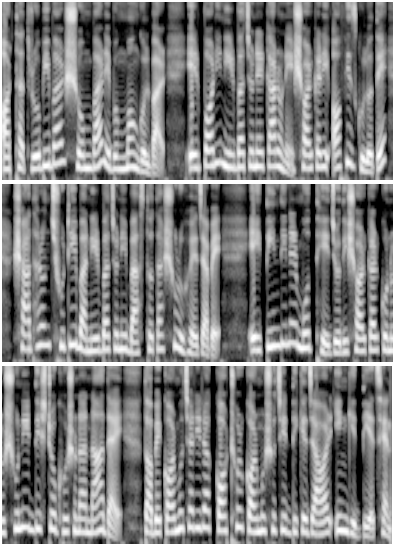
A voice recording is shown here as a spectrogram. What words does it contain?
অর্থাৎ রবিবার, সোমবার এবং মঙ্গলবার। এরপরই নির্বাচনের কারণে সরকারি অফিসগুলোতে সাধারণ ছুটি বা নির্বাচনী ব্যস্ততা শুরু হয়ে যাবে। এই তিন দিনের মধ্যে যদি সরকার কোনো সুনির্দিষ্ট ঘোষণা না দেয়, তবে কর্মচারীরা কঠোর কর্মসূচির দিকে যাওয়ার ইঙ্গিত দিয়েছেন।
